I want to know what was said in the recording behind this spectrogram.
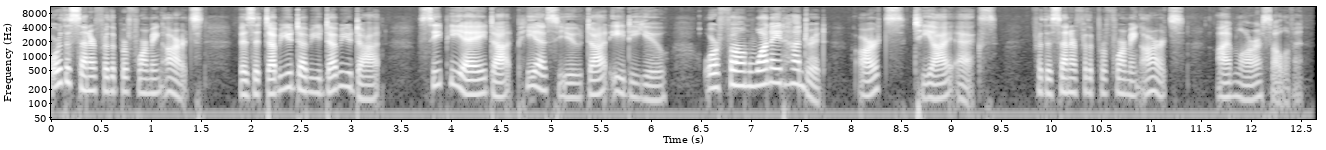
or the Center for the Performing Arts, visit www.cpa.psu.edu or phone 1 800 ARTS TIX. For the Center for the Performing Arts, I'm Laura Sullivan.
